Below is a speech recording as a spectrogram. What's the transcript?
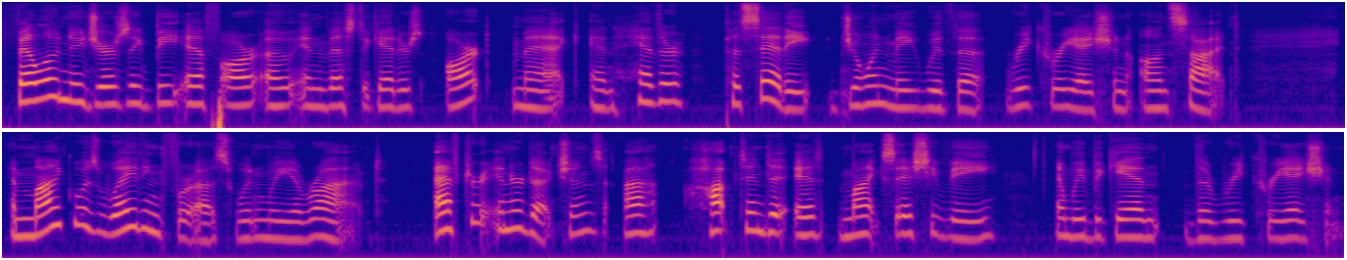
Fellow New Jersey BFRO investigators Art Mack and Heather Passetti joined me with the recreation on site, and Mike was waiting for us when we arrived. After introductions, I hopped into Mike's SUV and we began the recreation.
